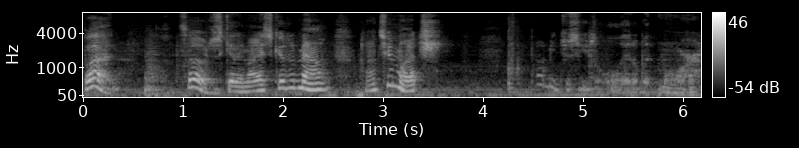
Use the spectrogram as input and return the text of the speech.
But, so just get a nice good amount, not too much. Probably just use a little bit more.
